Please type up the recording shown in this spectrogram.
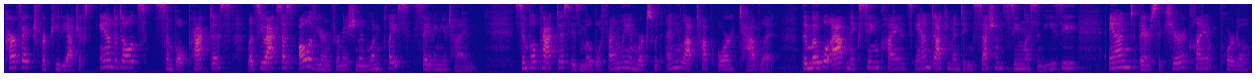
Perfect for pediatrics and adults, Simple Practice lets you access all of your information in one place, saving you time. Simple Practice is mobile friendly and works with any laptop or tablet. The mobile app makes seeing clients and documenting sessions seamless and easy, and their secure client portal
